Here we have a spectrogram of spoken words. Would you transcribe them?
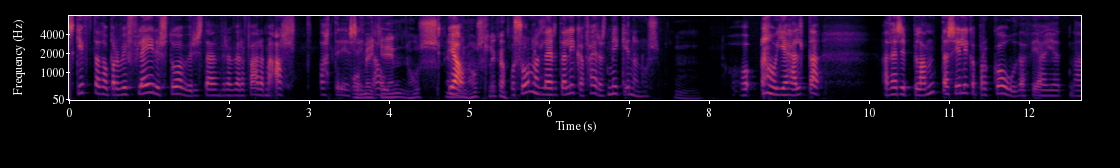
skipta þá bara við fleiri stofur í staðin fyrir að vera að fara með allt batterið og sitt á mikið inn hús, Já. innan hús líka og svo náttúrulega er þetta líka að færast mikið innan hús mm. og, og ég held að, að þessi blanda sé líka bara góð af því að hérna,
